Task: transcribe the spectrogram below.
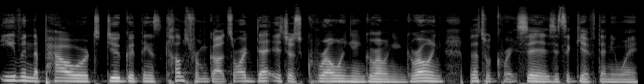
even the power to do good things comes from god. So our debt is just growing and growing and growing but that's what grace is. It's a gift anyway.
